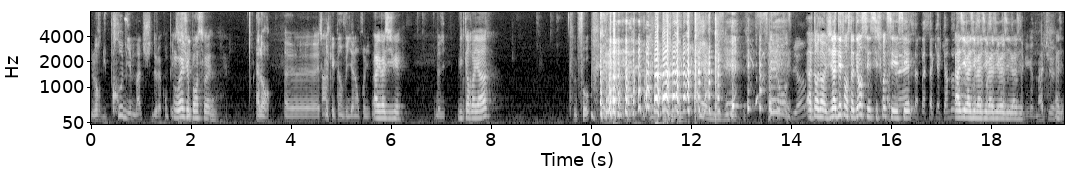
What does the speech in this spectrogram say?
lors du premier match de la compétition? Ouais, je pense, ouais. Alors, est-ce que ah. quelqu'un veut y aller en premier? Allez, vas-y, je vais. Vas-y. Victor Baia. Faux. ça commence bien. Attends, non, j'ai la défense. La défense, c'est, je crois que c'est. c'est... Ça passe à quelqu'un d'autre. Vas-y, vas-y, vas-y, vas-y, vas-y, vas-y. Mathieu. Vas-y.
